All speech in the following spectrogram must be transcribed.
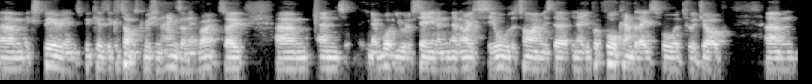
um, experience because the Consultants Commission hangs on it, right? So, um, and you know what you will have seen, and, and, I used to see all the time, is that you know you put four candidates forward to a job. Um,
